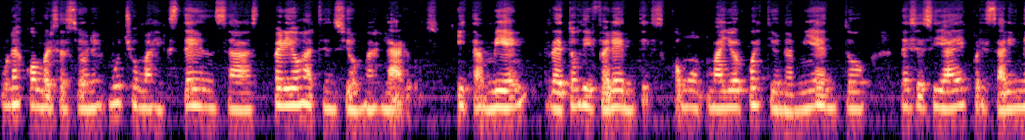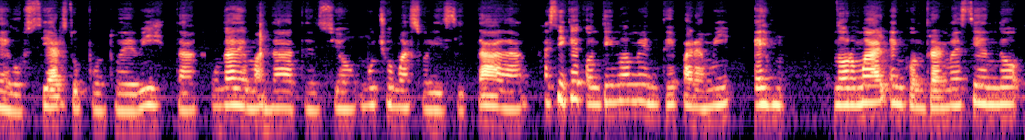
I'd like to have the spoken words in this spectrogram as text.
unas conversaciones mucho más extensas, periodos de atención más largos y también retos diferentes como mayor cuestionamiento, necesidad de expresar y negociar su punto de vista, una demanda de atención mucho más solicitada. Así que continuamente para mí es normal encontrarme haciendo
